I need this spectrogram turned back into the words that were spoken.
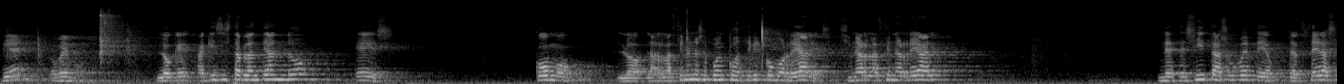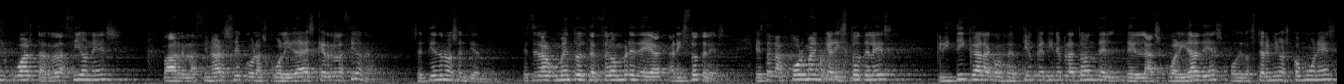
bien, lo vemos, lo que aquí se está planteando es cómo las relaciones no se pueden concebir como reales. Si una relación es real, necesita a su vez de terceras y cuartas relaciones para relacionarse con las cualidades que relacionan. ¿Se entiende o no se entiende? Este es el argumento del tercer hombre de Aristóteles. Esta es la forma en que Aristóteles critica la concepción que tiene Platón de, de, las cualidades o de los términos comunes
